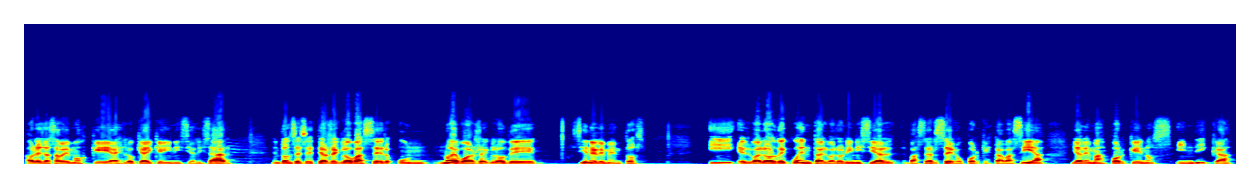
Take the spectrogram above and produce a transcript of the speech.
Ahora ya sabemos qué es lo que hay que inicializar. Entonces este arreglo va a ser un nuevo arreglo de 100 elementos. Y el valor de cuenta, el valor inicial, va a ser 0 porque está vacía y además porque nos indica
